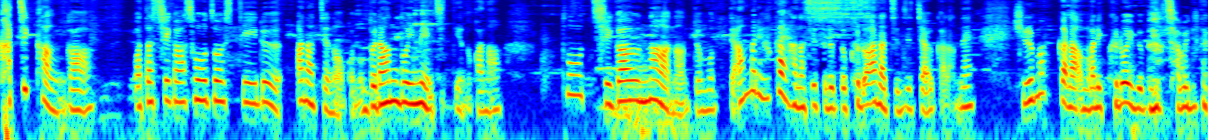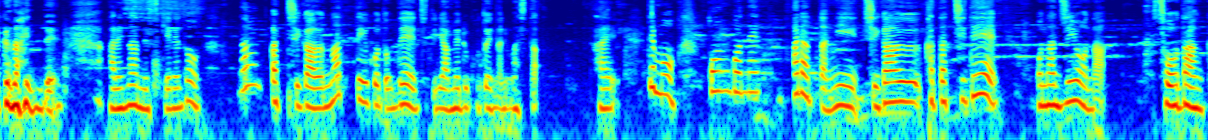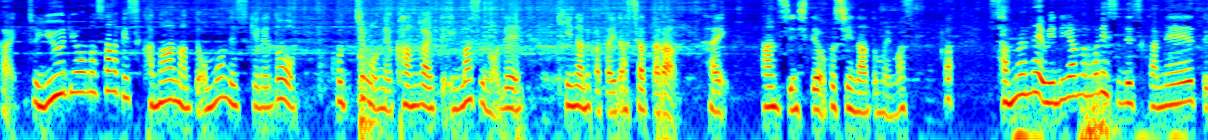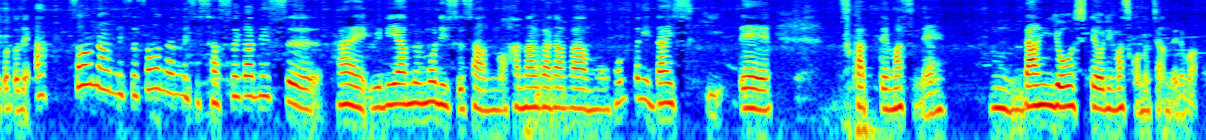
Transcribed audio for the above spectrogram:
価値観が私が想像しているアラチェのこのブランドイメージっていうのかな、と違うなぁなんて思って、あんまり深い話すると黒あらち出ちゃうからね。昼間からあんまり黒い部分喋りたくないんで、あれなんですけれど、なんか違うなっていうことで、ちょっとやめることになりました。はい。でも、今後ね、新たに違う形で同じような相談会、ちょ有料のサービスかななんて思うんですけれど、こっちもね、考えていますので、気になる方いらっしゃったら、はい、安心してほしいなと思います。あ、サムネ、ウィリアム・モリスですかね？ってことで、あ、そうなんです、そうなんです。さすがです。はい、ウィリアム・モリスさんの花柄がもう本当に大好きで、使ってますね。うん、乱用しております、このチャンネルは。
